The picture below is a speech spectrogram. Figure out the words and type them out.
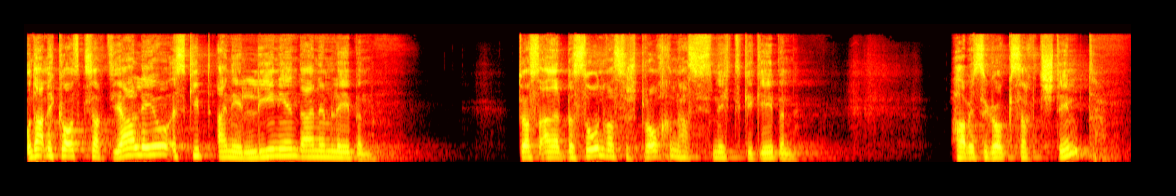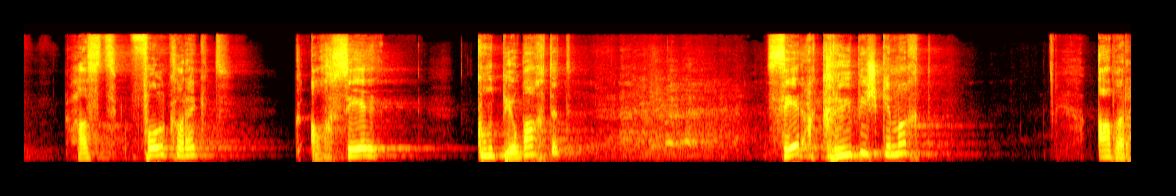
Und da hat mich Gott gesagt, ja Leo, es gibt eine Linie in deinem Leben. Du hast einer Person was versprochen, hast es nicht gegeben. Habe ich zu Gott gesagt, stimmt, hast voll korrekt, auch sehr gut beobachtet sehr akribisch gemacht. Aber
